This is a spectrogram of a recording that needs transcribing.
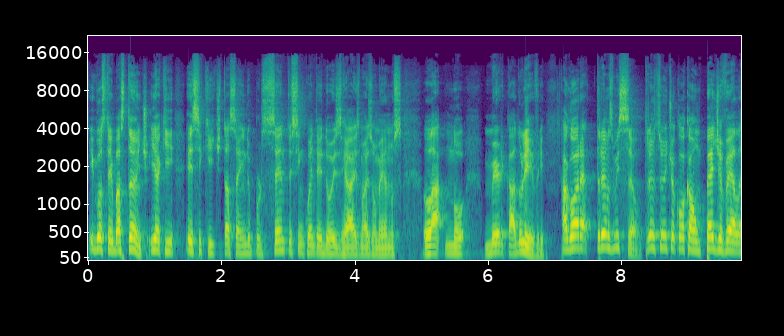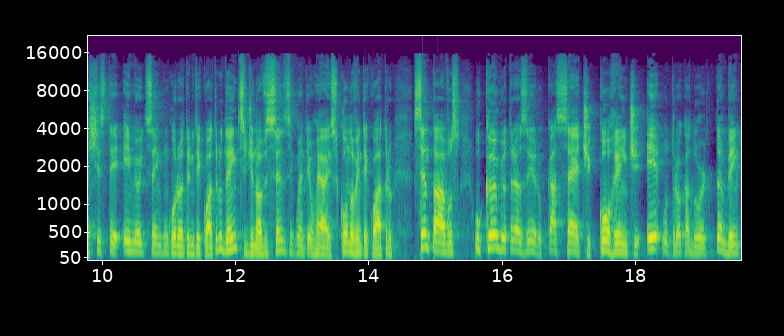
e gostei bastante. E aqui esse kit está saindo por 152 reais mais ou menos lá no Mercado Livre. Agora, transmissão. Transmissão a gente vai colocar um pé de vela XT M800 com coroa 34 dentes de 951 reais com 94 centavos. O câmbio traseiro, cassete, corrente e o trocador também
